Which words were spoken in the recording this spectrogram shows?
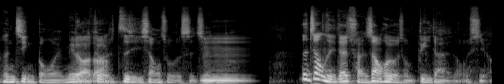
很紧绷诶，没有一个自己相处的时间。嗯，那这样子你在船上会有什么必带的东西吗？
